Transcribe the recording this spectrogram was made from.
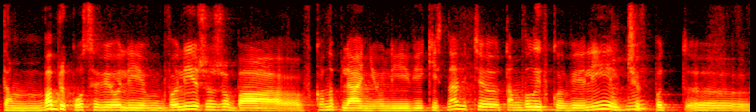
там в абрикосовій олії, в олії жожоба, в конопляній олії, в якійсь навіть е, там в оливковій олії Мгм. чи в, пот- е,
